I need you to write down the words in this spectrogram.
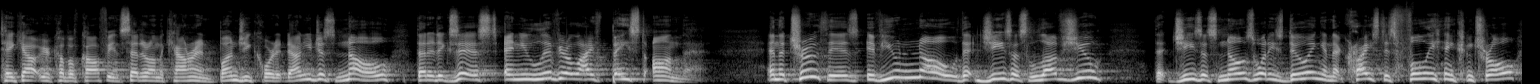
take out your cup of coffee and set it on the counter and bungee cord it down. You just know that it exists and you live your life based on that. And the truth is, if you know that Jesus loves you, that Jesus knows what he's doing, and that Christ is fully in control,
